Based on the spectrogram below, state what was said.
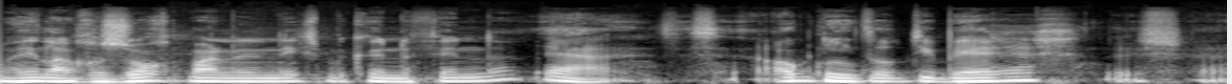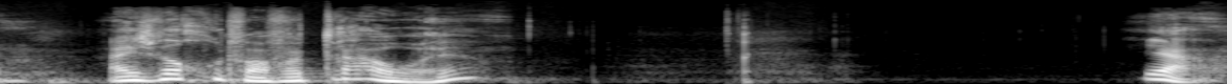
Heel lang gezocht, maar er niks meer kunnen vinden. ja, ook niet op die berg. Dus eh, Hij is wel goed van vertrouwen, hè? ja,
